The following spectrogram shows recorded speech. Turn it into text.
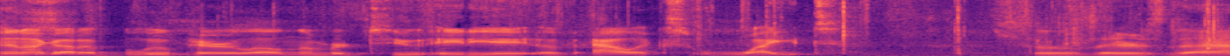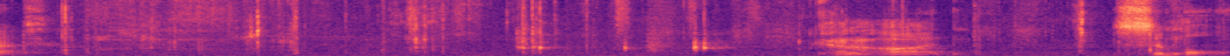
And I got a blue parallel number 288 of Alex White. So there's that. Kind of odd. Simple.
